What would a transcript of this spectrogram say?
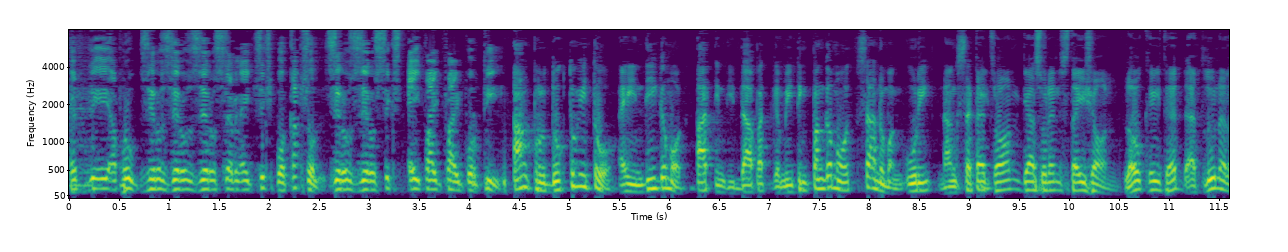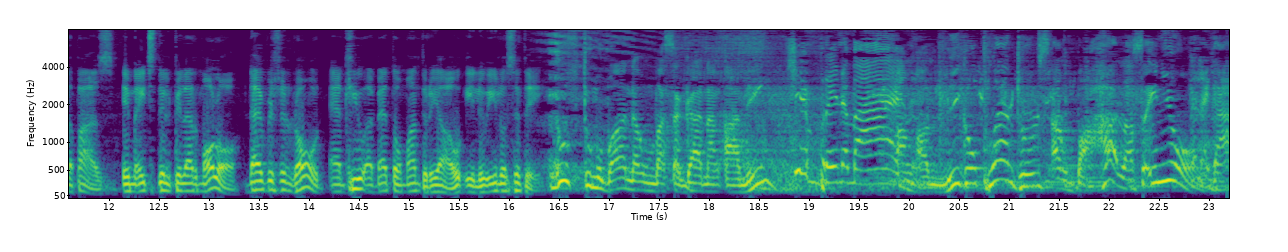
FDA approved 000786 for capsule 00685540. Ang produktong ito ay hindi gamot at hindi dapat gamiting panggamot sa anumang uri ng sakit. Petron Gasoline Station, located at Luna La Paz, MH Del Pilar Molo, Diversion Road, and Q Abeto Mantoriao, Iloilo City. Gusto mo ba ng masaganang ani? Siyempre naman! Ang Amigo Planters ang bahala sa inyo. Talaga?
